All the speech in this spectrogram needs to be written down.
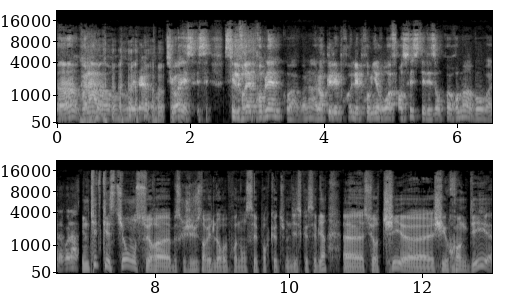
hein, voilà, tu vois, c'est le vrai problème, quoi. Voilà. Alors que les, les premiers rois français, c'était des empereurs romains. Bon, voilà, voilà. Une petite question sur, euh, parce que j'ai juste envie de le reprononcer pour que tu me dises que c'est bien, euh, sur Chi, euh, Chi Huangdi.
